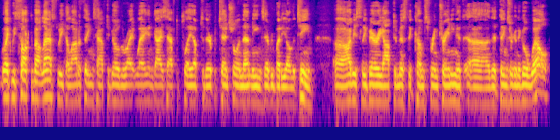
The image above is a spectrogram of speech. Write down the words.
like we talked about last week, a lot of things have to go the right way, and guys have to play up to their potential, and that means everybody on the team. Uh, obviously, very optimistic come spring training that uh, that things are going to go well,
